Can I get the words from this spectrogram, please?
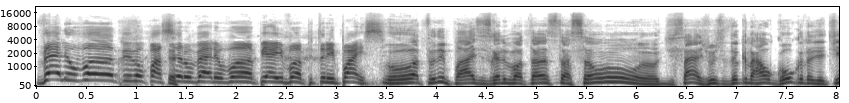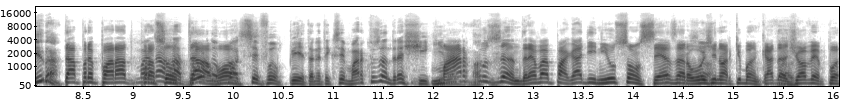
Velho Vamp, meu parceiro velho Vamp. E aí, Vamp, tudo em paz? Boa, tudo em paz. Vocês querem me botar uma situação de saia justa. Tem que narrar o gol contra a Argentina? Tá preparado Mas pra soltar a não voz? pode ser Vampeta, né? Tem que ser Marcos André Chique, né? Marcos André vai pagar de Nilson César hoje no Arquibancada Jovem Pan.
